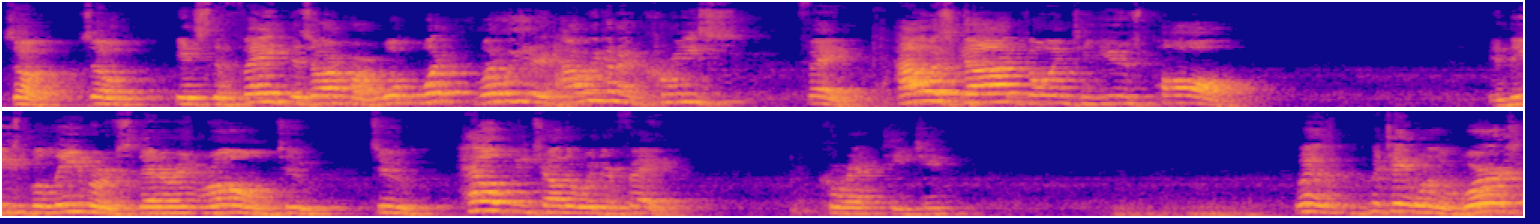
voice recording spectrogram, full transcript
So, so it's the faith that's our part. What, what, what are we going to How are we going to increase faith? How is God going to use Paul and these believers that are in Rome to, to help each other with their faith? Correct teaching. Let me tell you one of the worst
